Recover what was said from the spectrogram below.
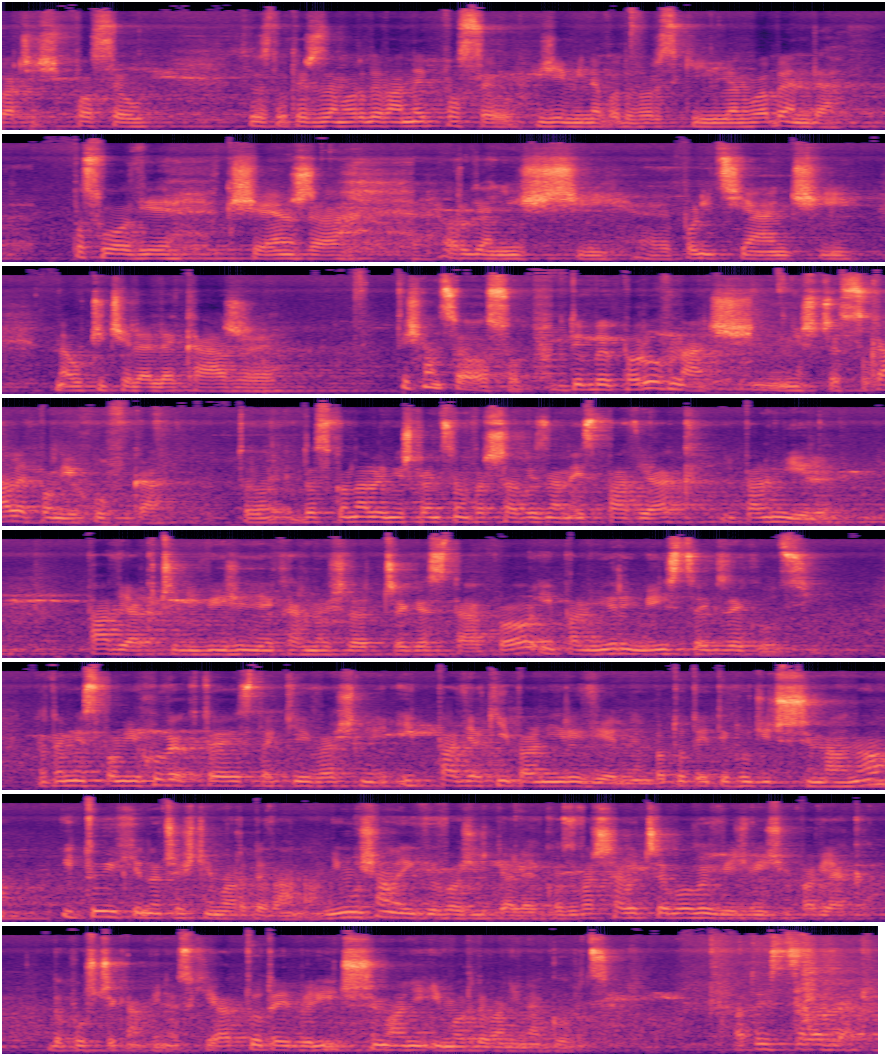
Zobaczyć, poseł, został też zamordowany poseł ziemi nowodworskiej Julian Łabęda. Posłowie, księża, organiści, policjanci, nauczyciele, lekarze, tysiące osób. Gdyby porównać jeszcze skalę pomiechówka, to doskonale mieszkańcom Warszawy znany jest Pawiak i Palmiry. Pawiak, czyli więzienie karnośledcze Gestapo i Palmiry miejsce egzekucji. Natomiast pomiechówek to jest takie właśnie i Pawiak i Palmiry w jednym, bo tutaj tych ludzi trzymano i tu ich jednocześnie mordowano. Nie musiano ich wywozić daleko. Z Warszawy trzeba było wywieźć więźniów Pawiaka do Puszczy Kampinoskiej, a tutaj byli trzymani i mordowani na górce. A to jest cela zero.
